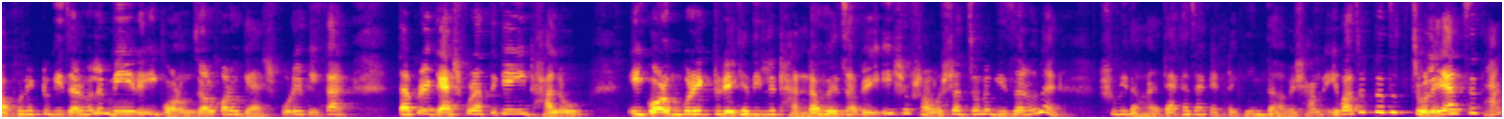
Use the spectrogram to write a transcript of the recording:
তখন একটু গিজার হলে মেয়ের এই গরম জল করো, গ্যাস পড়ে বেকার। তারপরে গ্যাস পোড়ার থেকে এই ঢালো, এই গরম করে একটু রেখে দিলে ঠান্ডা হয়ে যাবে এই সব সমস্যার জন্য গিজার হলে সুবিধা হয়। দেখা যাক একটা কিনতে হবে। সামনে এবছরটা তো চলে যাচ্ছে, থাক।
